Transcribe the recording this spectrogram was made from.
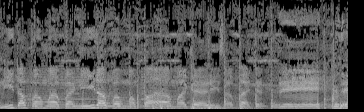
నిదపమ పనిరపమ పామ గరి సభ రే రే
